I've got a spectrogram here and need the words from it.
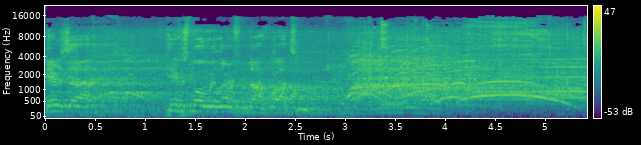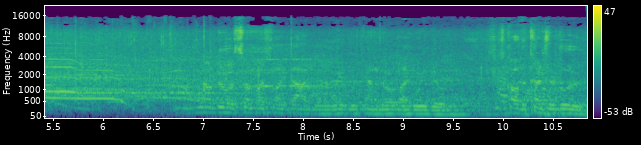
Here's uh, here's what we learned from Doc Watson. We don't do it so much like Doc did. We, we kind of do it like we do. It's called the country blues.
